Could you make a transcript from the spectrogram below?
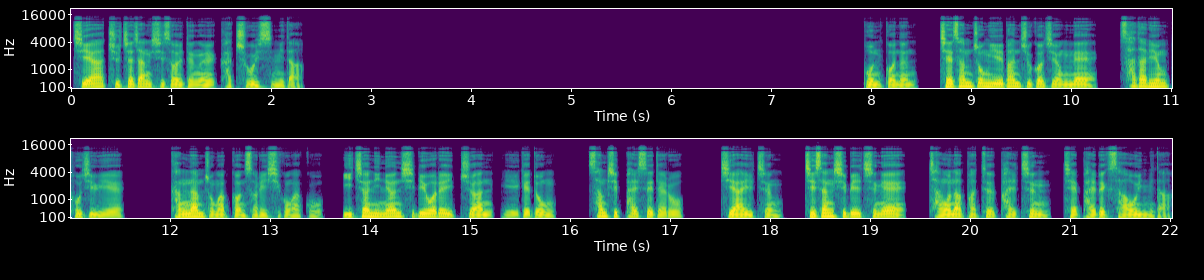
지하 주차장 시설 등을 갖추고 있습니다. 본건은 제3종 일반 주거지역 내 사다리형 토지 위에 강남종합건설이 시공하고 2002년 12월에 입주한 일개동 38세대로 지하 1층, 지상 11층의 장원아파트 8층 제804호입니다.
